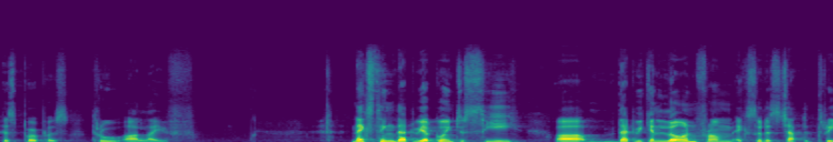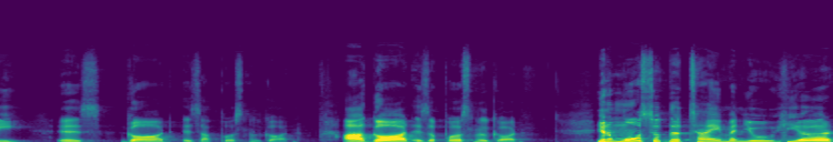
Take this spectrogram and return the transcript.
His purpose through our life. Next thing that we are going to see uh, that we can learn from Exodus chapter 3 is God is our personal God. Our God is a personal God. You know, most of the time when you hear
